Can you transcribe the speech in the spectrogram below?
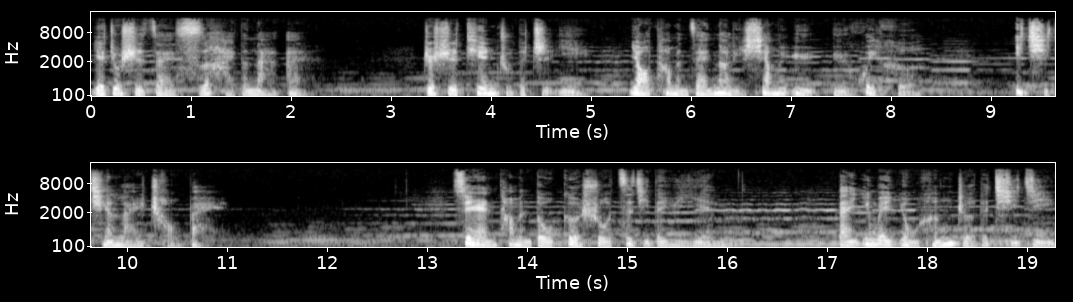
也就是在死海的南岸。这是天主的旨意，要他们在那里相遇与会合，一起前来朝拜。虽然他们都各说自己的语言，但因为永恒者的奇迹，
